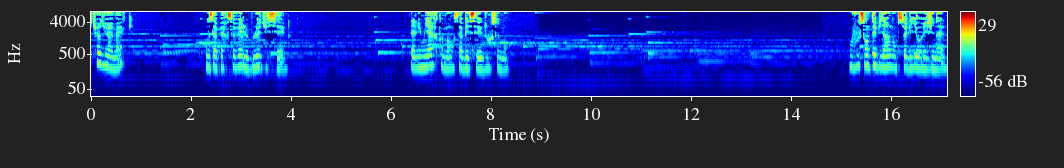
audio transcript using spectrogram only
Du hamac, vous apercevez le bleu du ciel. La lumière commence à baisser doucement. Vous vous sentez bien dans ce lit original.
